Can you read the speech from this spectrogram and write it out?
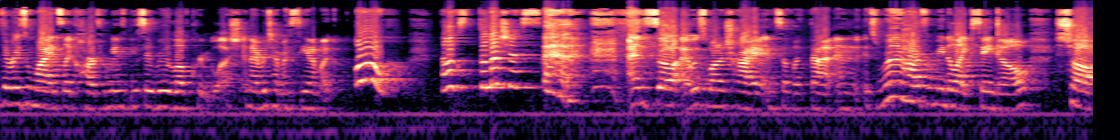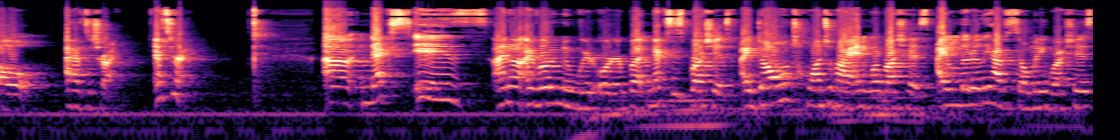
The reason why it's like hard for me is because I really love cream blush and every time I see it I'm like, oh, that looks delicious. and so I always want to try it and stuff like that and it's really hard for me to like say no. So I have to try. I have to try. Uh, next is I know I wrote them in a weird order, but next is brushes. I don't want to buy any more brushes. I literally have so many brushes.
